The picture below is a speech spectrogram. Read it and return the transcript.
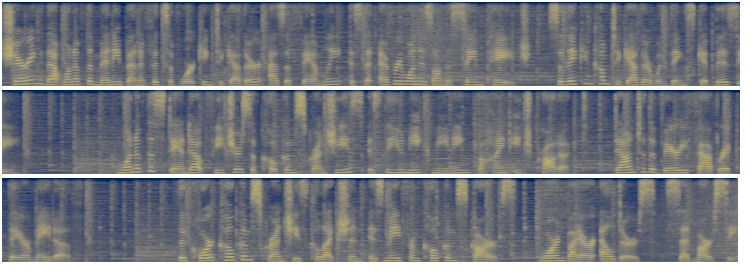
sharing that one of the many benefits of working together as a family is that everyone is on the same page, so they can come together when things get busy. One of the standout features of Kokom Scrunchies is the unique meaning behind each product, down to the very fabric they are made of. The core Kokom Scrunchies collection is made from Kokum scarves, worn by our elders, said Marcy.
